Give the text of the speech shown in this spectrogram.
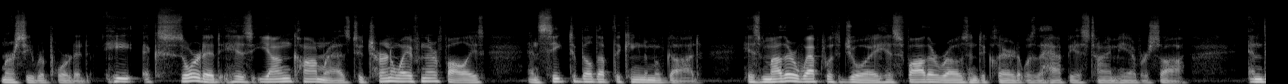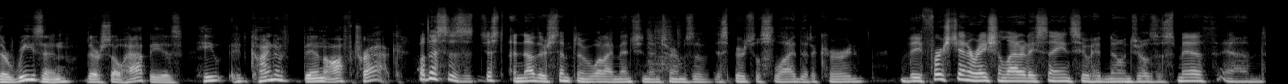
Mercy reported. He exhorted his young comrades to turn away from their follies and seek to build up the kingdom of God. His mother wept with joy. His father rose and declared it was the happiest time he ever saw. And the reason they're so happy is he had kind of been off track. Well, this is just another symptom of what I mentioned in terms of the spiritual slide that occurred. The first generation Latter day Saints who had known Joseph Smith and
